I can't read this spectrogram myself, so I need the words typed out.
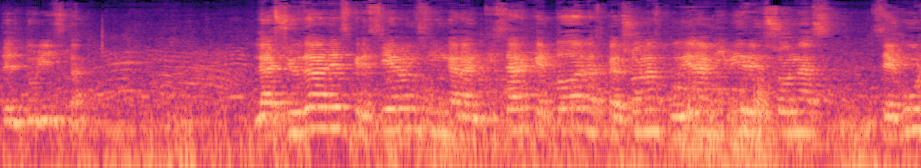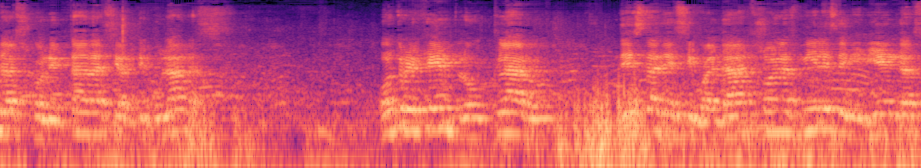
del turista. Las ciudades crecieron sin garantizar que todas las personas pudieran vivir en zonas seguras, conectadas y articuladas. Otro ejemplo claro de esta desigualdad son las miles de viviendas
